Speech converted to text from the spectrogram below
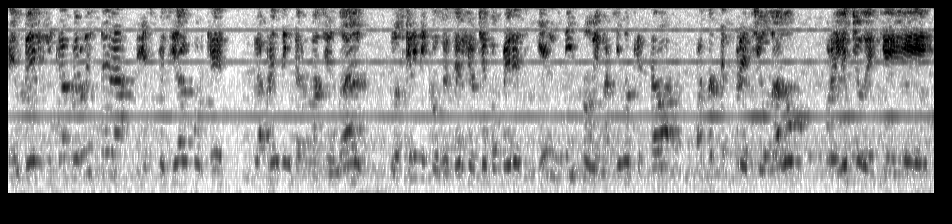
en Bélgica, pero esta era especial porque la prensa internacional, los críticos de Sergio Checo Pérez y él mismo me imagino que estaba bastante presionado por el hecho de que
